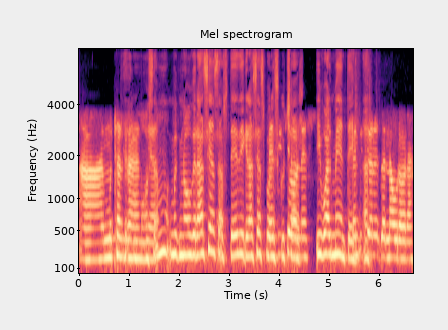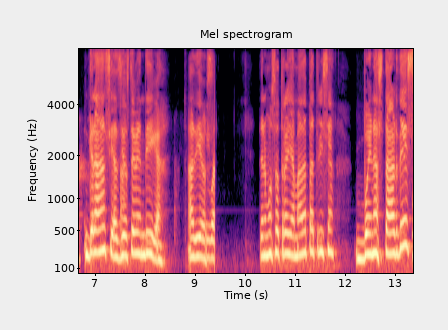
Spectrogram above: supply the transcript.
Ay, muchas gracias. hermosa. No, gracias a usted y gracias por escuchar. Bendiciones. Igualmente. Bendiciones de Aurora. Gracias, Dios te bendiga. Adiós. Tenemos otra llamada, Patricia. Buenas tardes.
